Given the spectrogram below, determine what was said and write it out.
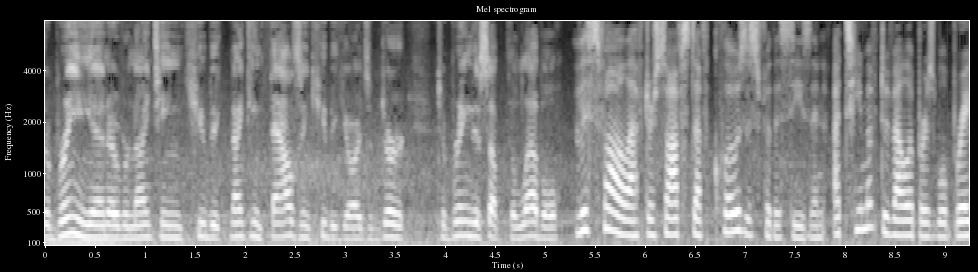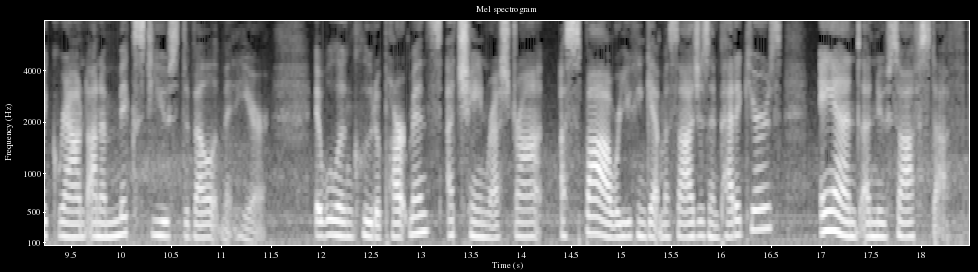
They're bringing in over 19 cubic, 19,000 cubic yards of dirt to bring this up to level. This fall, after Soft Stuff closes for the season, a team of developers will break ground on a mixed use development here. It will include apartments, a chain restaurant, a spa where you can get massages and pedicures, and a new Soft Stuff.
